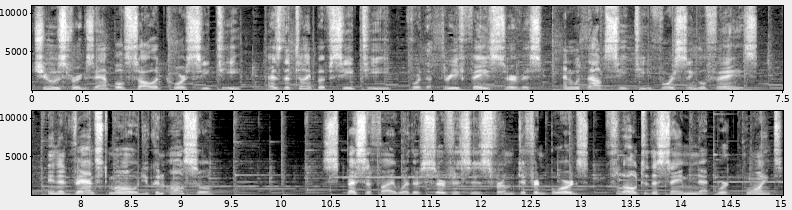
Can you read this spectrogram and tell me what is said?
Choose, for example, solid core CT as the type of CT for the three-phase service and without CT for single phase. In advanced mode, you can also specify whether surfaces from different boards flow to the same network point.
